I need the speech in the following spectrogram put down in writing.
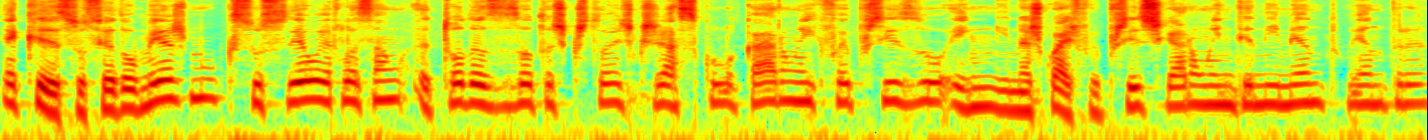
é que suceda o mesmo que sucedeu em relação a todas as outras questões que já se colocaram e que foi preciso e nas quais foi preciso chegar a um entendimento entre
